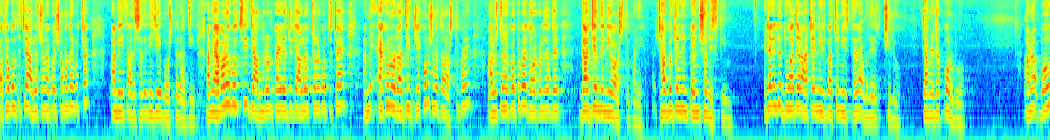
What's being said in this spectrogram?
কথা বলতে চায়, আলোচনা করে, সমাধান করতে চায়, আমি তাদের সাথে নিজেই বসতে রাজি। আমি আবারও বলছি যে আন্দোলনকারীরা যদি আলোচনা করতে চায়, আমি এখনও রাজি, যে কোনো সময় তারা আসতে পারে, আলোচনা করতে পারে, দরকার হলে তাদের গার্জিয়ানদের নিয়েও আসতে পারে। সার্বজনীন পেনশন স্কিম এটা কিন্তু দু হাজার আটের নির্বাচনী স্তরে আমাদের ছিল, যে আমরা এটা করব। আমরা বহু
